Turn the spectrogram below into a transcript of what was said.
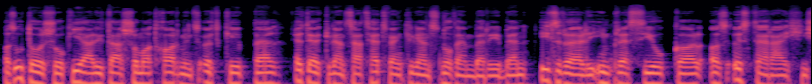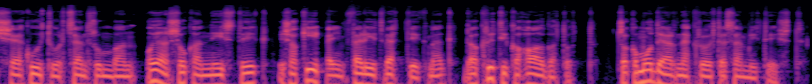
Az utolsó kiállításomat 35 képpel 1979. novemberében izraeli impressziókkal az Österreichische Kultúrcentrumban olyan sokan nézték, és a képeim felét vették meg, de a kritika hallgatott. Csak a modernekről tesz említést.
